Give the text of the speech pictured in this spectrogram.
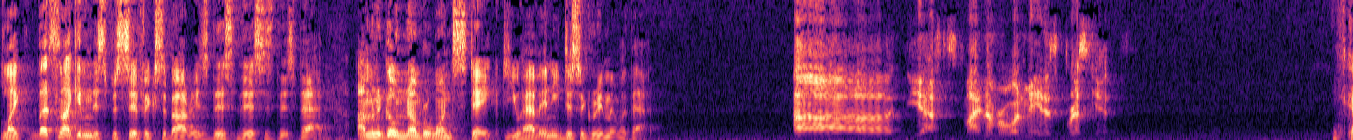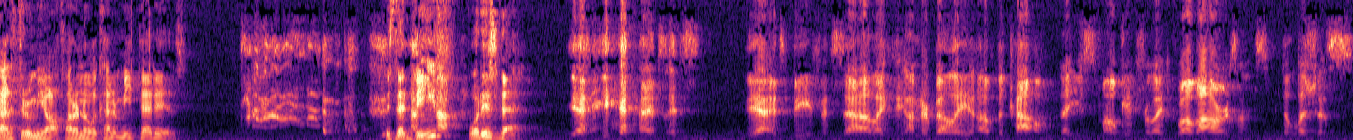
like let's not get into specifics about is this this is this that. I'm going to go number 1 steak. Do you have any disagreement with that? Uh, yes. My number one meat is brisket. It kind of threw me off. I don't know what kind of meat that is. Is that beef? What is that? Yeah, yeah, it's, it's yeah, it's beef. It's uh, like the underbelly of the cow that you smoke it for like twelve hours, and it's delicious.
